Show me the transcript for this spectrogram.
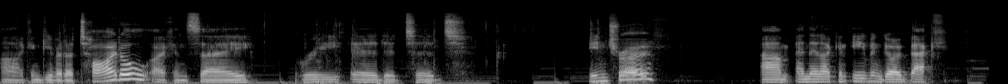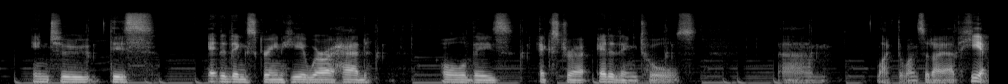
I can give it a title. I can say re-edited intro. Um, and then I can even go back into this editing screen here where I had all of these extra editing tools, um, like the ones that I have here.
